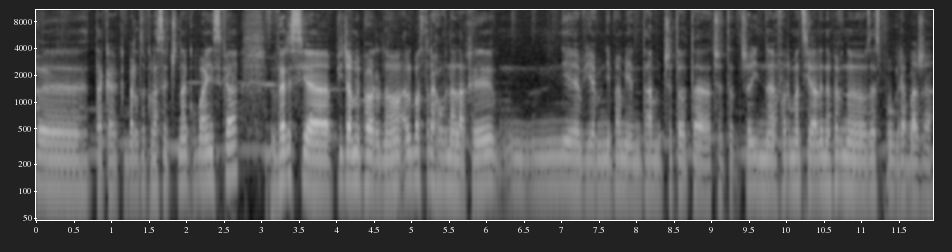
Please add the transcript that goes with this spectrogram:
e, taka bardzo klasyczna, kubańska. Wersja Pijamy Porno albo Strachów na Lachy. Nie wiem, nie pamiętam, czy to ta, czy, ta, czy inna formacja, ale na pewno zespół Grabarza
